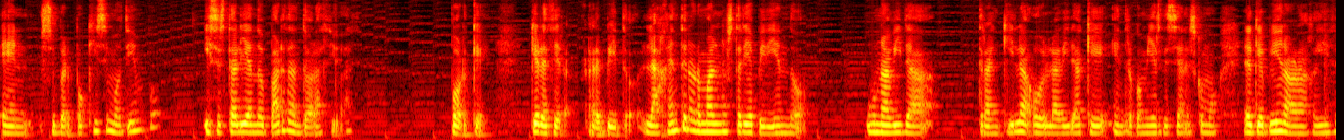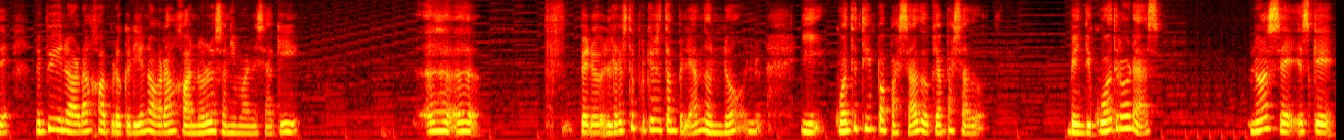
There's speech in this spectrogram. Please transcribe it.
en súper poquísimo tiempo y se está liando parda en toda la ciudad. ¿Por qué? Quiero decir, repito, la gente normal no estaría pidiendo una vida tranquila o la vida que, entre comillas, desean. Es como el que pide una granja y dice, me pide una granja, pero quería una granja, no los animales aquí. Uh, pero el resto, ¿por qué se están peleando? No, ¿Y cuánto tiempo ha pasado? ¿Qué ha pasado? ¿24 horas? No sé, es que...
